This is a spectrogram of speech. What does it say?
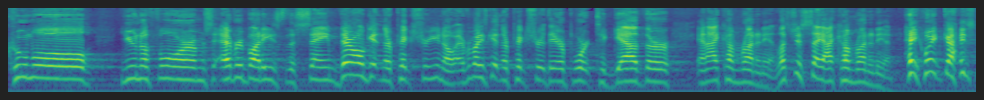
Kumul uniforms. Everybody's the same. They're all getting their picture. You know, everybody's getting their picture at the airport together, and I come running in. Let's just say I come running in. Hey, wait, guys,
